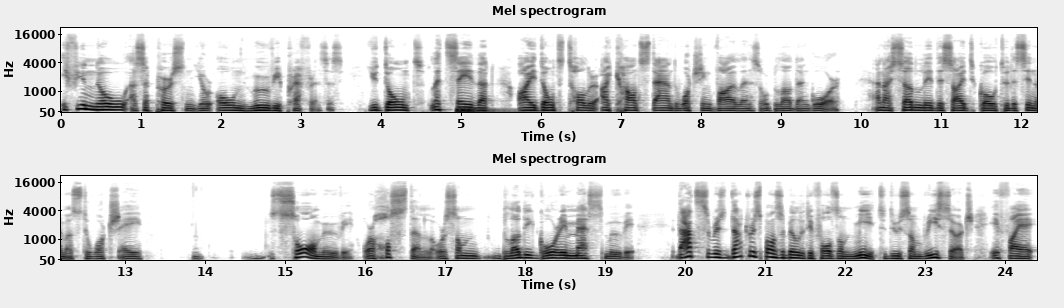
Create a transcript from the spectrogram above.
if you know as a person your own movie preferences, you don't. Let's say that I don't tolerate, I can't stand watching violence or blood and gore, and I suddenly decide to go to the cinemas to watch a Saw movie or Hostel or some bloody gory mess movie. That's that responsibility falls on me to do some research if I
